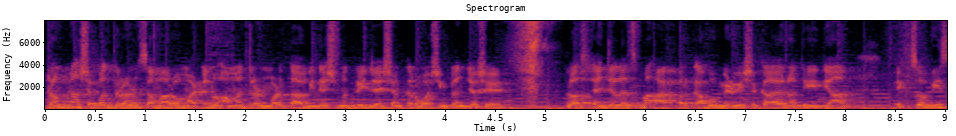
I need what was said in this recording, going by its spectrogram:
ટ્રમ્પના શપથ ગ્રહણ સમારોહ માટેનું આમંત્રણ મળતા વિદેશ મંત્રી જયશંકર વોશિંગ્ટન જશે. લોસ એન્જલસમાં આગ પર કાબુ મેળવી શકાયો નથી. ત્યાં એકસો વીસ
